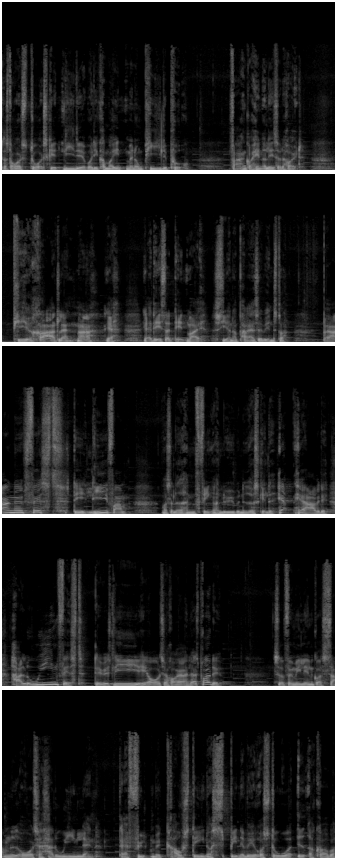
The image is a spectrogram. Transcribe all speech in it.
Der står et stort skilt lige der, hvor de kommer ind med nogle pile på. Faren går hen og læser det højt. Piratland? Nå, ja, ja, det er så den vej, siger han og peger til venstre. Børnefest, det er lige frem. Og så lader han en finger løbe ned og skiltet. Her, her har vi det. Halloweenfest. Det er vist lige herovre til højre. Lad os prøve det. Så familien går samlet over til Halloweenland. Der er fyldt med gravsten og spindevæv og store æderkopper.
